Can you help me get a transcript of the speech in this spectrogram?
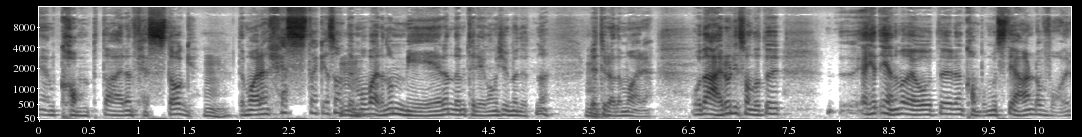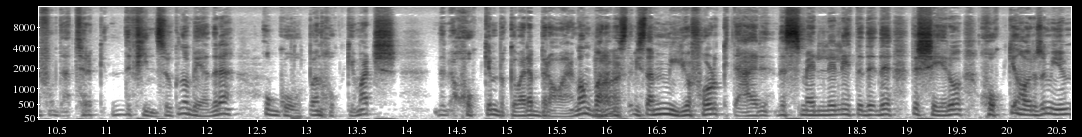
en kamp det er en festdag. Det må være en fest. ikke sant? Det må være noe mer enn de tre ganger 20 minuttene. Det tror jeg det må være. Og det er jo litt sånn at det, Jeg er helt enig med deg at den kampen mot Stjernen, da var det det trøkk. Det fins jo ikke noe bedre å gå på en hockeymatch. Hockeyen bør ikke være bra engang. Bare hvis, hvis det er mye folk, det, er, det smeller litt. Det, det, det skjer jo Hockeyen har jo så mye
